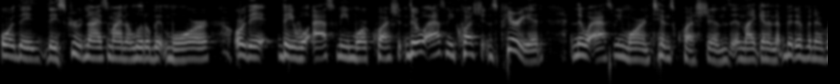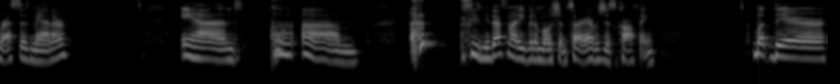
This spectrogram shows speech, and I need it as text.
or they they scrutinize mine a little bit more, or they they will ask me more questions. They will ask me questions, period, and they will ask me more intense questions in like in a bit of an aggressive manner, and um excuse me, that's not even emotion. Sorry, I was just coughing. But there,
